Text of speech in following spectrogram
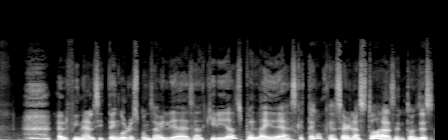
Al final, si tengo responsabilidades adquiridas, pues la idea es que tengo que hacerlas todas. Entonces,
